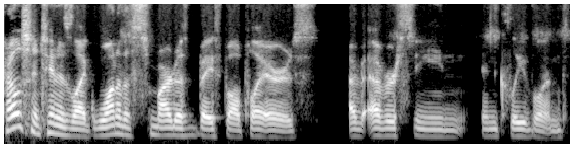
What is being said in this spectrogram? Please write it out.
Carlos Santana is like one of the smartest baseball players I've ever seen in Cleveland.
